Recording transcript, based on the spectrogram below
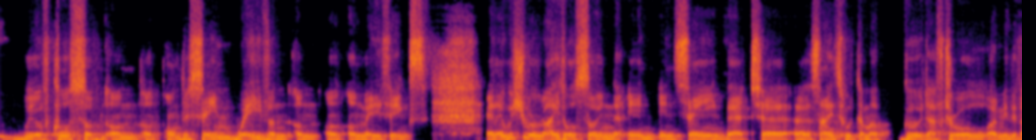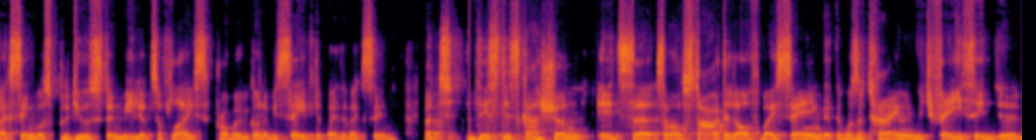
we're of course on on on the same wave on on on many things, and I wish you were right also in in in saying that uh, uh, science will come up good. After all, I mean the vaccine was produced, and millions of lives probably going to be saved by the vaccine. But this discussion it's uh, somehow started off by saying that there was a time in which faith, in uh,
